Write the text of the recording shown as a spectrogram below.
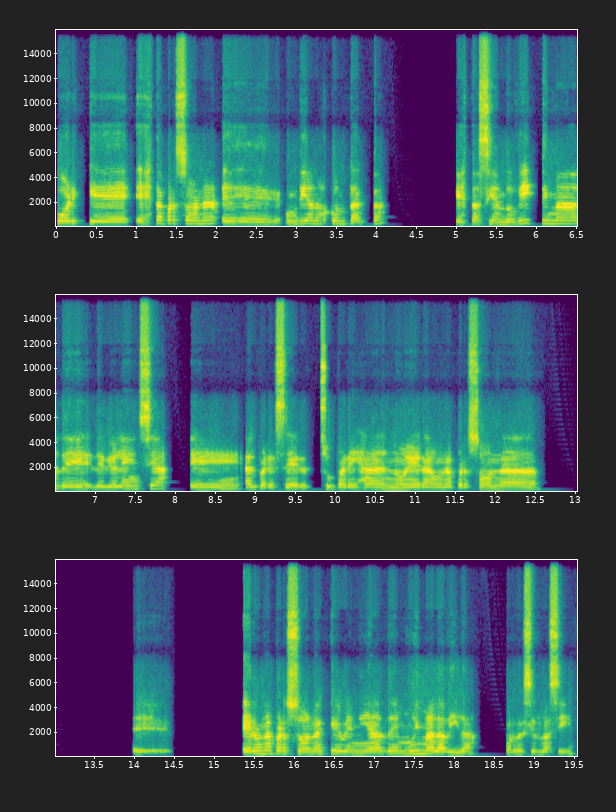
porque esta persona eh, un día nos contacta que está siendo víctima de, violencia. Eh, al parecer su pareja no era una persona, era una persona que venía de muy mala vida, por decirlo así,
